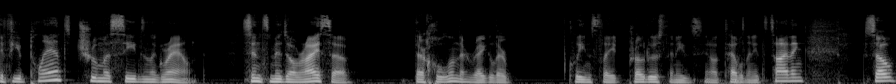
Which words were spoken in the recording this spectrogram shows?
If you plant truma seeds in the ground, since midoraisa, they're chulin, they're regular clean slate produce that needs, you know, tevel that needs tithing. So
